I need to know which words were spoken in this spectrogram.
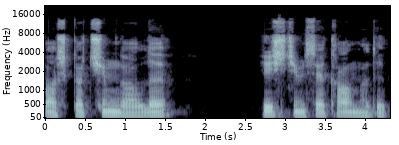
Başka kim kaldı? Hiç kimse kalmadı.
